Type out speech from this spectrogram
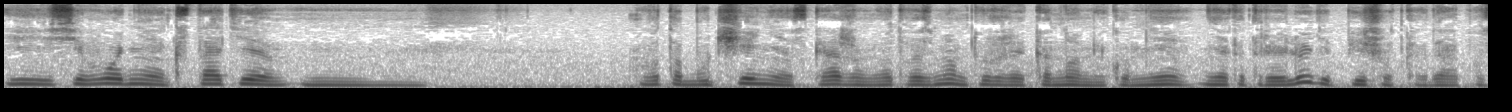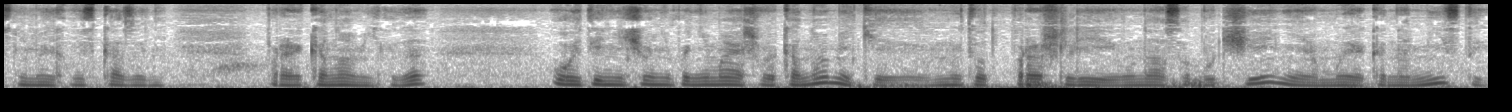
И сегодня, кстати, вот обучение, скажем, вот возьмем ту же экономику. Мне некоторые люди пишут, когда после моих высказываний про экономику, да, ой, ты ничего не понимаешь в экономике, мы тут прошли, у нас обучение, мы экономисты.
